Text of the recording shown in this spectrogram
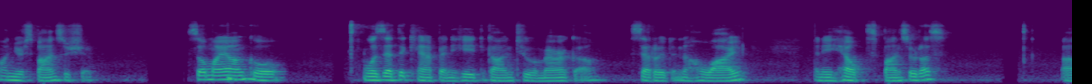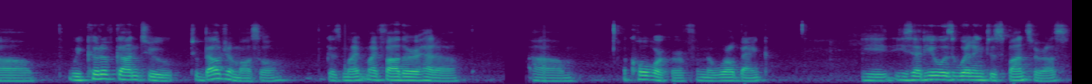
on your sponsorship. So my Mhm. uncle was at the camp and he'd gone to America, settled in Hawaii, and he helped sponsor us. Uh, we could have gone to to Belgium also because my, my father had a um, a coworker from the World Bank. He he said he was willing to sponsor us,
